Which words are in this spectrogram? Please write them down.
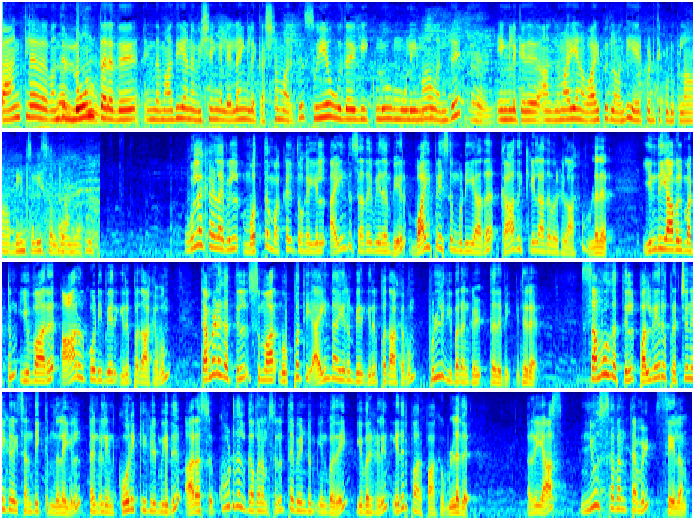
பேங்க்கில் வந்து லோன் தரது இந்த மாதிரியான விஷயங்கள் எல்லாம் எங்களுக்கு கஷ்டமாக இருக்குது சுய உதவி குழு மூலிமா வந்து எங்களுக்கு அந்த மாதிரியான வாய்ப்புகளை வந்து ஏற்படுத்தி கொடுக்கலாம் அப்படின்னு சொல்லி சொல்கிறாங்க உலக அளவில் மொத்த மக்கள் தொகையில் ஐந்து சதவீதம் பேர் வாய்ப்பேச முடியாத காது கேளாதவர்களாக உள்ளனர். இந்தியாவில் மட்டும் இவ்வாறு ஆறு கோடி பேர் இருப்பதாகவும் தமிழகத்தில் சுமார் முப்பத்தி ஐந்தாயிரம் பேர் இருப்பதாகவும் புள்ளி விவரங்கள் தெரிவிக்கின்றன. சமூகத்தில் பல்வேறு பிரச்சனைகளை சந்திக்கும் நிலையில் தங்களின் கோரிக்கைகள் மீது அரசு கூடுதல் கவனம் செலுத்த வேண்டும் என்பதே இவர்களின் எதிர்பார்ப்பாக உள்ளது. Riyas news seven Tamil Salem.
